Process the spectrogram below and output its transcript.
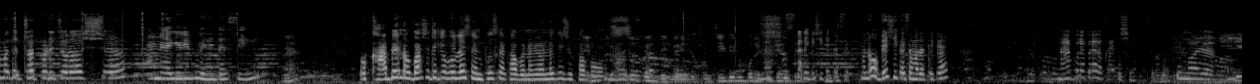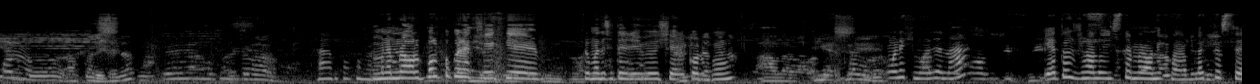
আমাদের চটপটে চলে আসছে আমি আগে রিভিউ দিতেছি হ্যাঁ ও খাবে না ও বাসা থেকে বলেছে আমি ফুচকা খাব না আমি অন্য কিছু খাব। ফুচকা বেশি খেতেছে মানে ও বেশি খাইছে আমাদের থেকে। না করে করে খাচ্ছি মানে আমরা অল্প অল্প করে খেয়ে তোমাদের সাথে রিভিউ শেয়ার করব। অনেক মজা না? এত ঝাল হয়েছে আমার অনেক খারাপ লাগতেছে।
